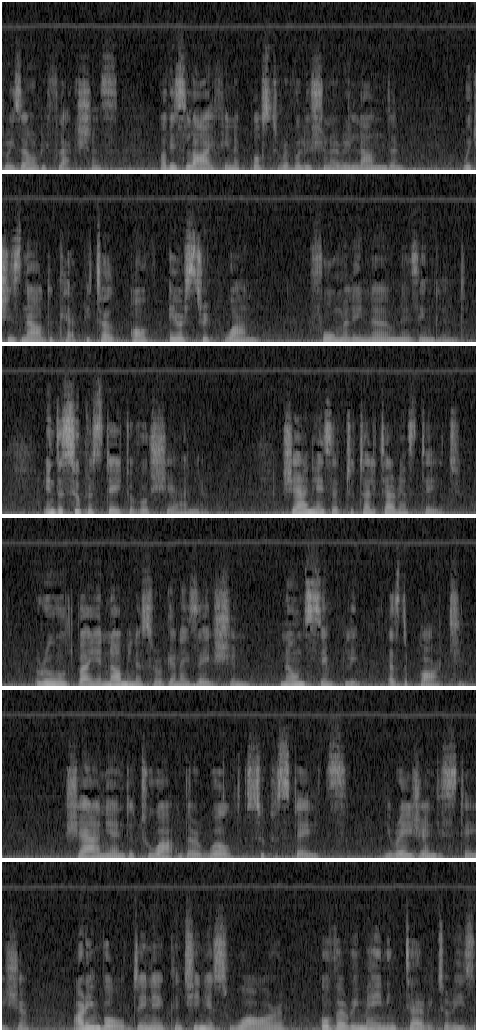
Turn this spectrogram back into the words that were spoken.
through his own reflections, of his life in a post revolutionary London, which is now the capital of Airstrip 1, formerly known as England, in the superstate of Oceania. Oceania is a totalitarian state, ruled by a nominous organization known simply as the Party. Oceania and the two other world superstates, Eurasia and Eastasia, are involved in a continuous war over remaining territories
